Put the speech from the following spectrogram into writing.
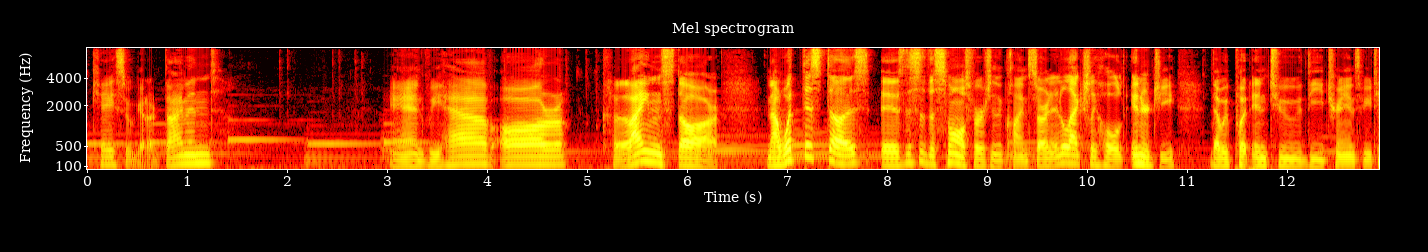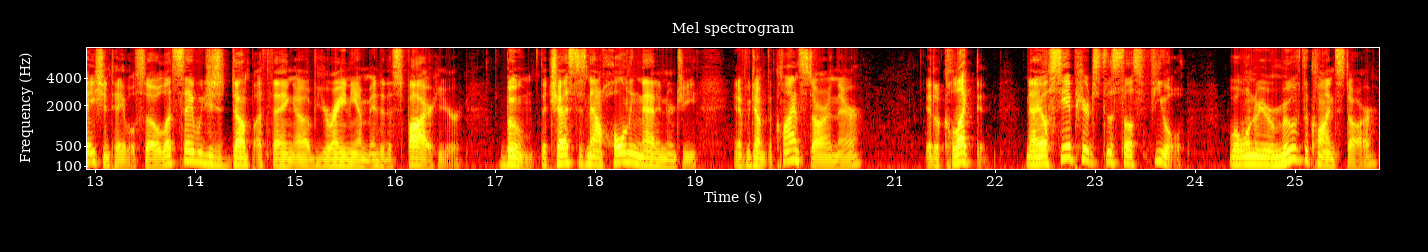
Okay, so we got our diamond. And we have our Klein Star. Now, what this does is this is the smallest version of the Klein Star, and it'll actually hold energy that we put into the transmutation table. So let's say we just dump a thing of uranium into this fire here. Boom. The chest is now holding that energy, and if we dump the Klein Star in there, it'll collect it. Now you'll see up here it still has fuel. Well, when we remove the Klein Star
